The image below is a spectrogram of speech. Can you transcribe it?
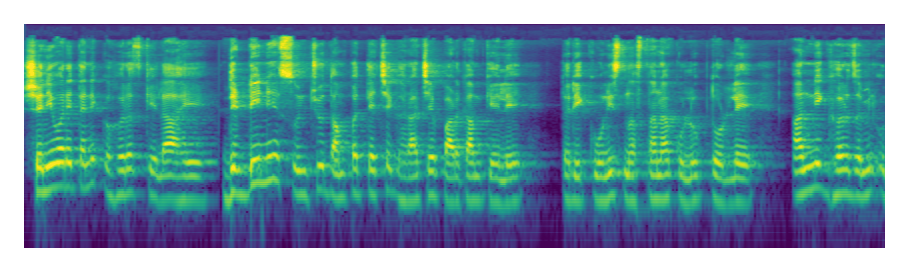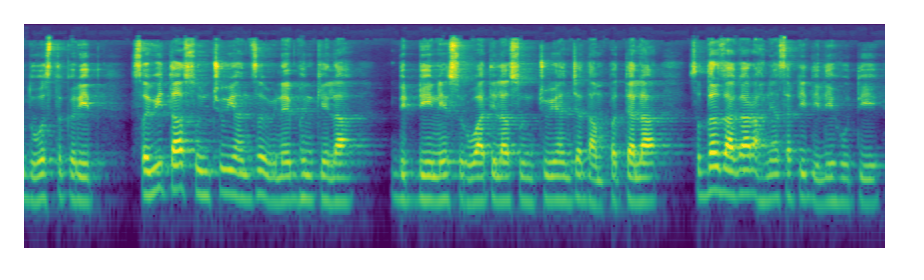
शनिवारी त्याने कहरच केला आहे. दिड्डीने सुंचू दाम्पत्याचे घराचे पाडकाम केले तरी कोणीच नसताना कुलूप तोडले आणि घर जमीन उद्ध्वस्त करीत सविता सुंचू यांचं विनयभंग केला. दिड्डीने सुरुवातीला सुंचू यांच्या दाम्पत्याला सदर जागा राहण्यासाठी दिली होती.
